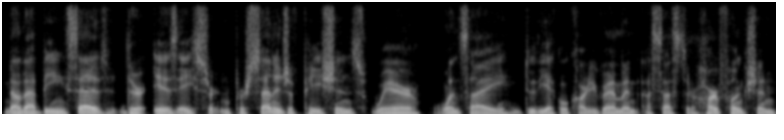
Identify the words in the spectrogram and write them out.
Now, that being said, there is a certain percentage of patients where once I do the echocardiogram and assess their heart function,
